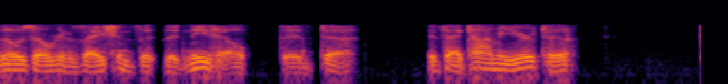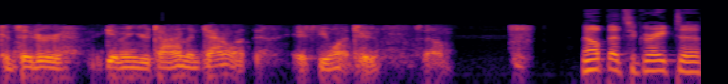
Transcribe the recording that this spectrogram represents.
those organizations that, that need help, that uh, it's that time of year to consider giving your time and talent if you want to. So. Nope, that's a great, uh,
